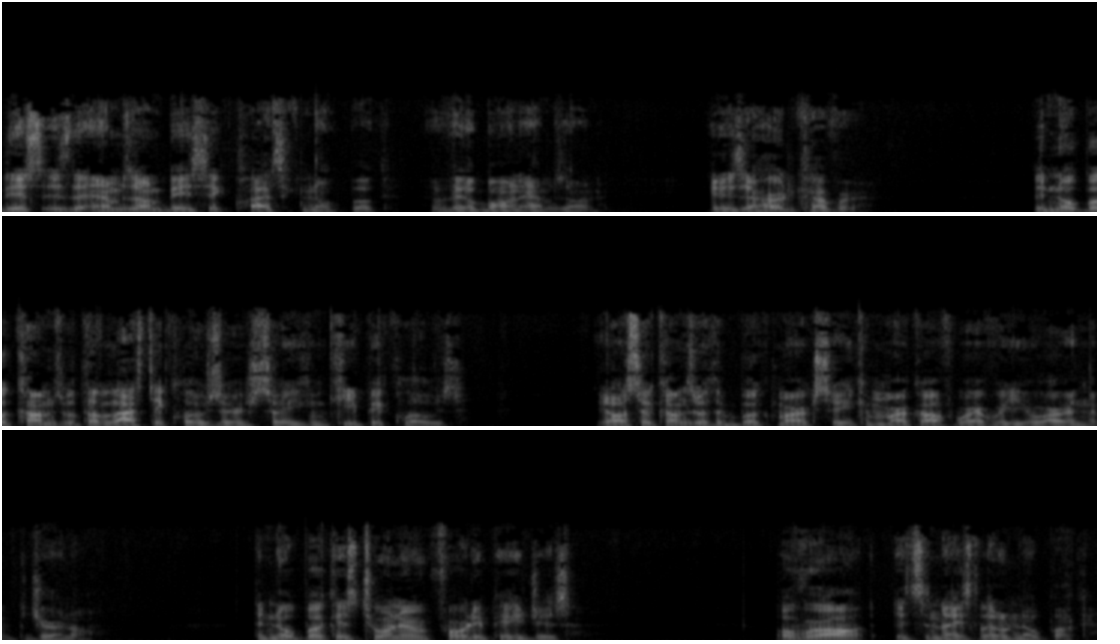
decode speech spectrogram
This is the Amazon Basic Classic Notebook, available on Amazon. It is a hardcover. The notebook comes with an elastic closure so you can keep it closed. It also comes with a bookmark so you can mark off wherever you are in the journal. The notebook is 240 pages. Overall, it's a nice little notebook.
